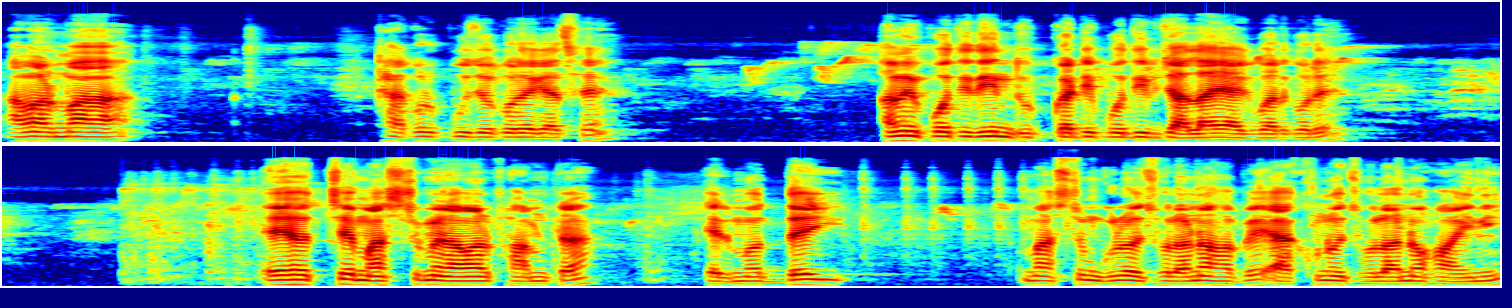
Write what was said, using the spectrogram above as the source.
আমার মা ঠাকুর পুজো করে গেছে। আমি প্রতিদিন ধূপকাঠি প্রদীপ জ্বালাই একবার করে। এই হচ্ছে মাশরুমের আমার ফার্মটা। এর মধ্যেই মাশরুমগুলো ঝোলানো হবে। এখনও ঝোলানো হয়নি।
